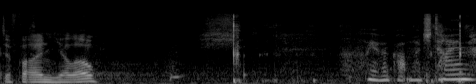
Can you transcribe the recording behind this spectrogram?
Define yellow. We haven't got much time.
